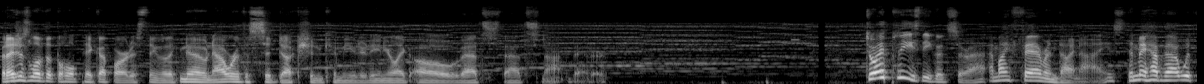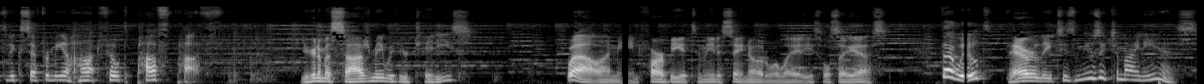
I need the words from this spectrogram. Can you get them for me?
But I just love that the whole pickup artist thing. They're like, no, now we're the seduction community, and you're like, oh, that's that's not better. Do I please thee, good sirrah? Am I fair in thine eyes? Then mayhap thou wouldst accept from me a heartfelt puff puff. You're gonna massage me with your titties? Well, I mean, far be it to me to say no to a lady, so we'll say yes. Thou wilt? Verily, 'tis music to mine ears.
